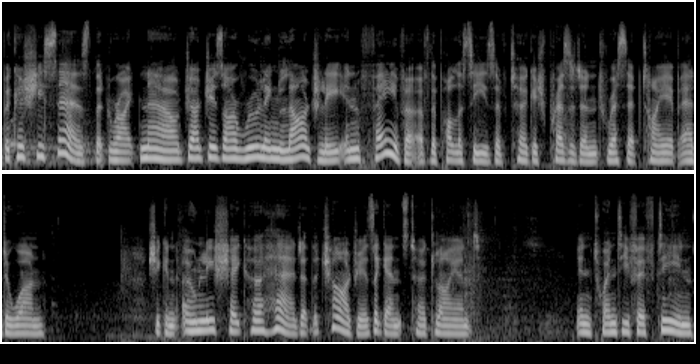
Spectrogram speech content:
because she says that right now judges are ruling largely in favor of the policies of Turkish President Recep Tayyip Erdogan. She can only shake her head at the charges against her client. In 2015,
